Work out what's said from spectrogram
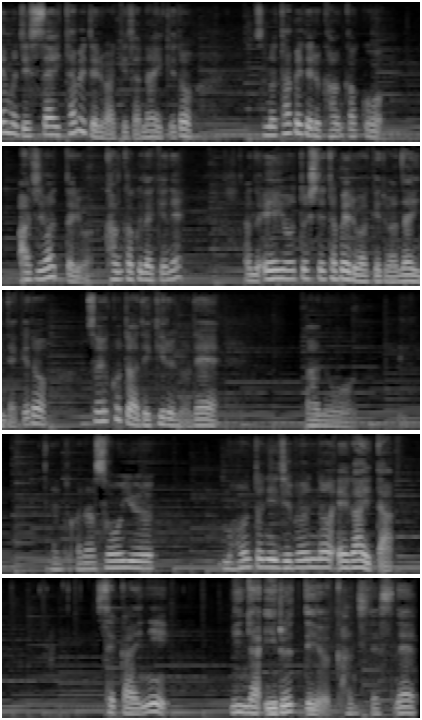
でも実際食べてるわけじゃないけど、その食べてる感覚を味わったりは、感覚だけね、あの、栄養として食べるわけではないんだけど、そういうことはできるので、あの、なんとかな、そういう、もう本当に自分の描いた世界にみんないるっていう感じですね。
